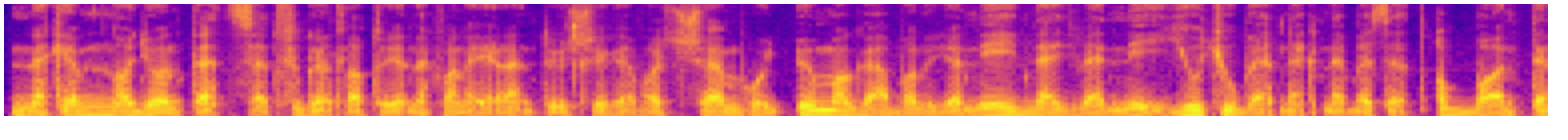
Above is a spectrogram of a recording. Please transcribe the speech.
Nekem nagyon tetszett, függetlenül, hogy ennek van-e jelentősége vagy sem, hogy önmagában ugye 444 youtubernek nevezett, abban te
